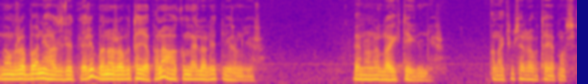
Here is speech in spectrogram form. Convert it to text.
İmam Rabbani Hazretleri bana rabıta yapana hakkımı helal etmiyorum diyor. Ben ona layık değilim diyor. Bana kimse rabıta yapmasın.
